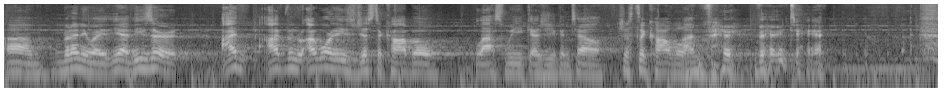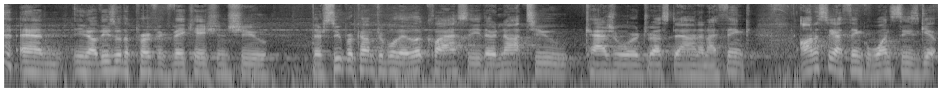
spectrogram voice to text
um, but anyway, yeah, these are. I I've been I wore these just to Cabo last week, as you can tell. Just to cobble. I'm very very tan, and you know these are the perfect vacation shoe. They're super comfortable. They look classy. They're not too casual or dressed down. And I think, honestly, I think once these get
